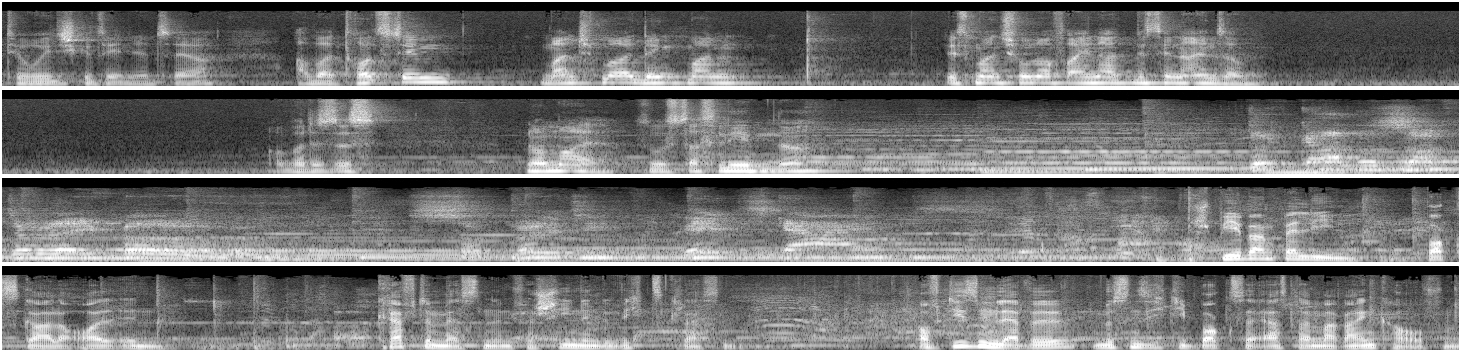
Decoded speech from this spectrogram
theoretisch gesehen jetzt, ja. Aber trotzdem, manchmal denkt man, ist man schon auf eine Art ein bisschen einsam. Aber das ist normal, so ist das Leben, ne? The colors of the rainbow, so pretty in the sky. Spielbank Berlin, Boxskala All-In. Kräftemessen in verschiedenen Gewichtsklassen. Auf diesem Level müssen sich die Boxer erst einmal reinkaufen.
